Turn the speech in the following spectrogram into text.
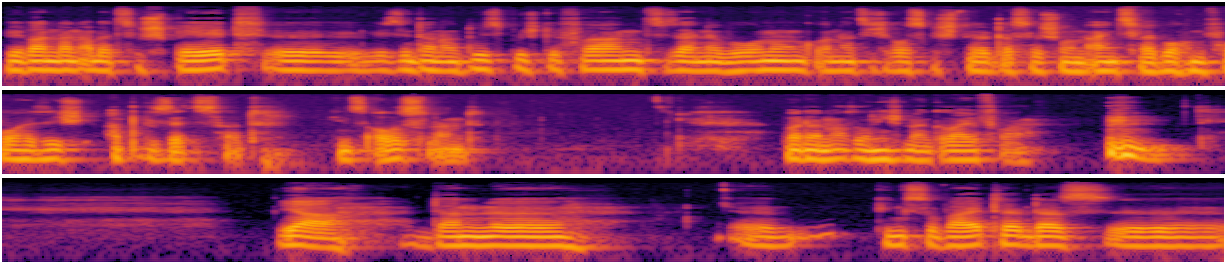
Wir waren dann aber zu spät. Äh, wir sind dann nach Duisburg gefahren zu seiner Wohnung und hat sich herausgestellt, dass er schon ein, zwei Wochen vorher sich abgesetzt hat ins Ausland. War dann also nicht mehr greifbar. Ja, dann äh, äh, ging es so weiter, dass, äh,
